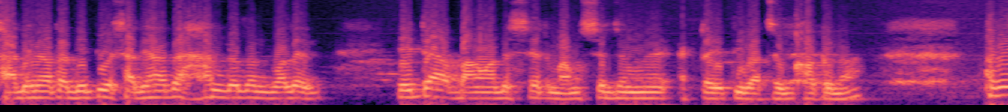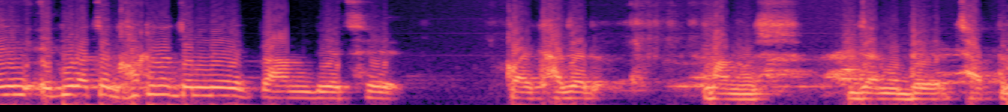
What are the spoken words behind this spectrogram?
স্বাধীনতা, দ্বিতীয় স্বাধীনতা আন্দোলন বলেন, এটা বাংলাদেশের মানুষের জন্য একটা ইতিবাচক ঘটনা। তবে এই ইতিবাচক ঘটনার জন্য প্রাণ দিয়েছে কয়েক হাজার মানুষ, যার মধ্যে ছাত্র,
